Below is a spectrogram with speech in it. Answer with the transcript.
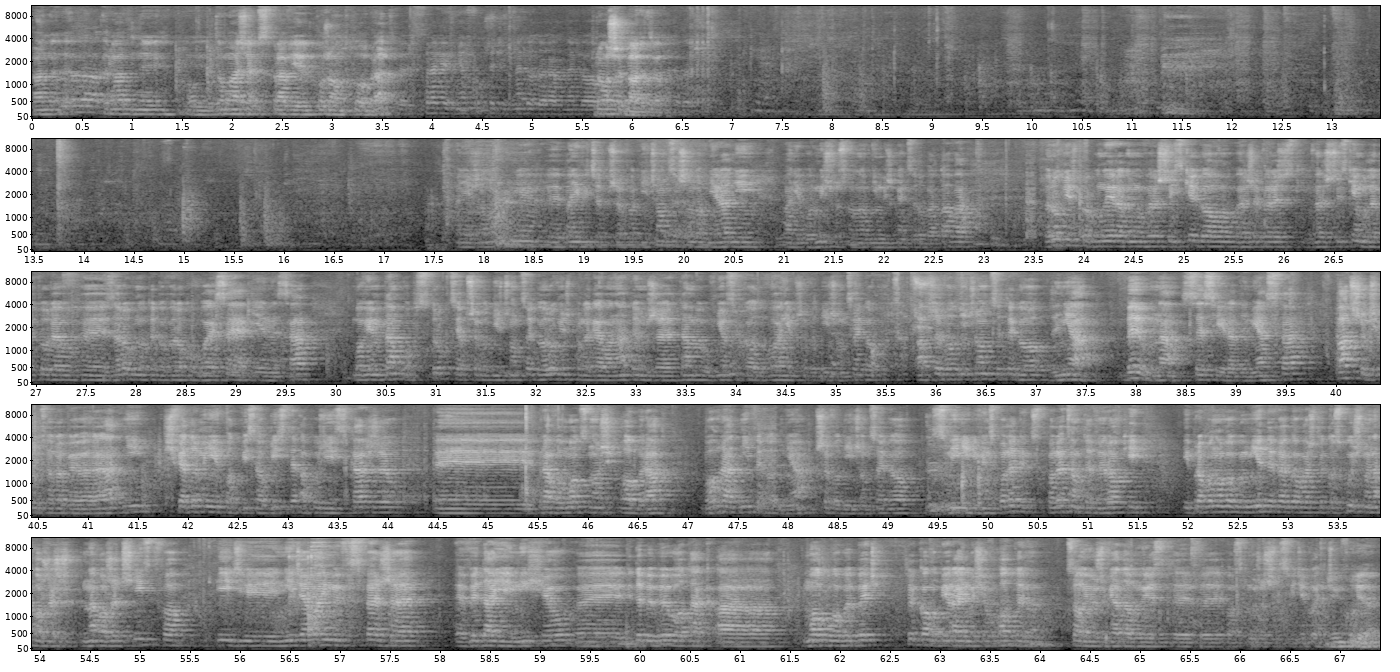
Pan radny y, Tomasiak w sprawie porządku obrad. W sprawie wniosku przeciwnego do radnego... Proszę bardzo. Panie Szanowny, y, Panie Wiceprzewodniczący, Szanowni Radni, Panie Burmistrzu, Szanowni Mieszkańcy Lubatowa. Również proponuję Radnemu Wereszczyńskiego, Wereszczyńskiemu lekturę y, zarówno tego wyroku WSA, jak i NSA, bowiem tam obstrukcja przewodniczącego również polegała na tym, że tam był wniosek o odwołanie przewodniczącego, a przewodniczący tego dnia był na sesji Rady Miasta, patrzył się, co robią radni, świadomie nie podpisał listy, a później skarżył yy, prawomocność obrad, bo radni tego dnia przewodniczącego zmienili. Więc polecam te wyroki i proponowałbym nie dywagować, tylko spójrzmy na, orzecz, na orzecznictwo i nie działajmy w sferze, e, wydaje mi się, e, gdyby było tak, a mogłoby być, tylko opierajmy się o tym, co już wiadomo jest e, w polskim orzecznictwie. Dziękuję. Dziękuję.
